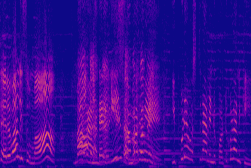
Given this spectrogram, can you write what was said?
తెరవాలి సుమా. మాకందరికీ సమ్మతమే. ఇప్పుడే వస్తున్నా నిన్ను పట్టుకోవడానికి.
